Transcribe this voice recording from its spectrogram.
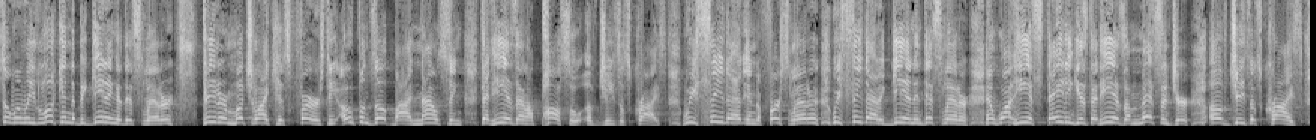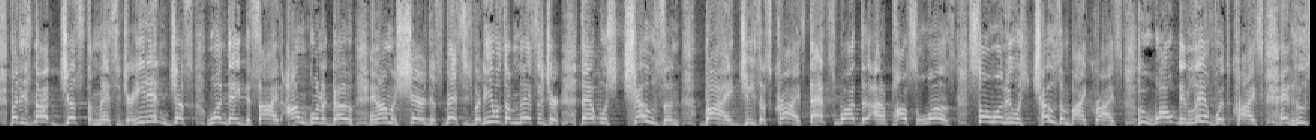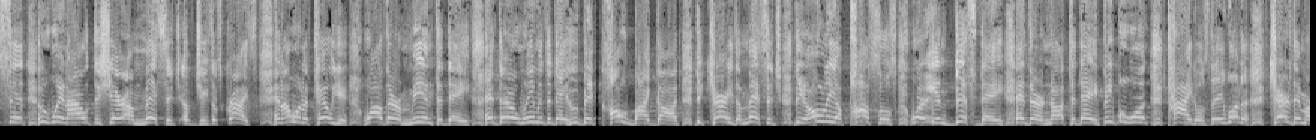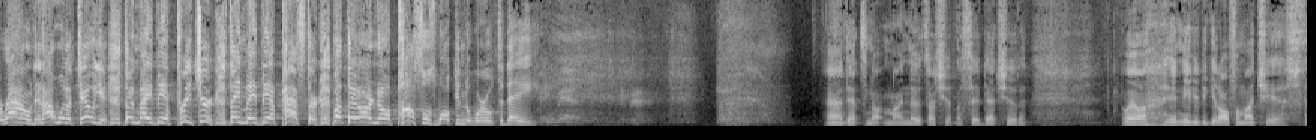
So when we look in the beginning of this letter, Peter, much like his first, he opens up by announcing that he is an apostle of Jesus Christ. We see that in the first letter. We see that again in this letter. And what he is stating is that he is a messenger of Jesus Christ. But he's not just a messenger. He didn't just one day decide, I'm going to go and I'm going to share this message. But he was a messenger that was chosen by Jesus Christ. That's what the apostle was someone who was chosen by Christ, who walked and lived with Christ, and who sent, who went out to share a message of Jesus Christ. And I want to tell you, while there are men today and there are women today who've been called by God to carry the message, the only apostles were in this day and they're not today. People want titles, they want to carry them around. And I want to tell you, they may be a preacher, they may be a pastor, but there are no apostles walking the world today. Ah, that's not in my notes. I shouldn't have said that, should I? Well, it needed to get off of my chest.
